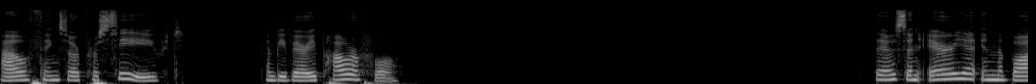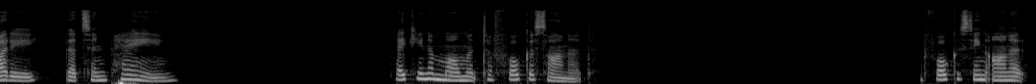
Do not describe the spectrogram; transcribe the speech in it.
How things are perceived can be very powerful. There's an area in the body that's in pain, taking a moment to focus on it, focusing on it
